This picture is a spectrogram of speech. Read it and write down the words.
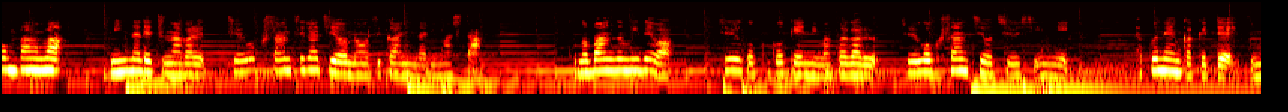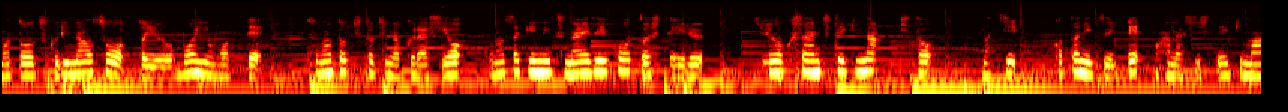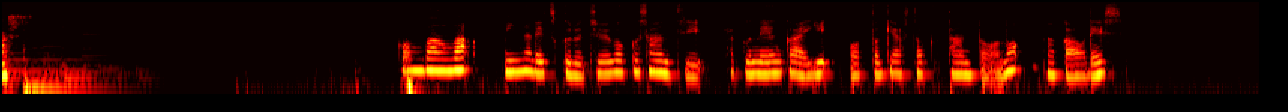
こんばんは。みんなでつながる中国産地ラジオのお時間になりました。この番組では中国語圏にまたがる中国産地を中心に100年かけて地元を作り直そうという思いを持ってその土地土地の暮らしをこの先につないでいこうとしている中国産地的な人、町、ことについてお話ししていきます。こんばんは。みんなで作る中国産地100年会議ポッドキャスト担当の中尾です。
